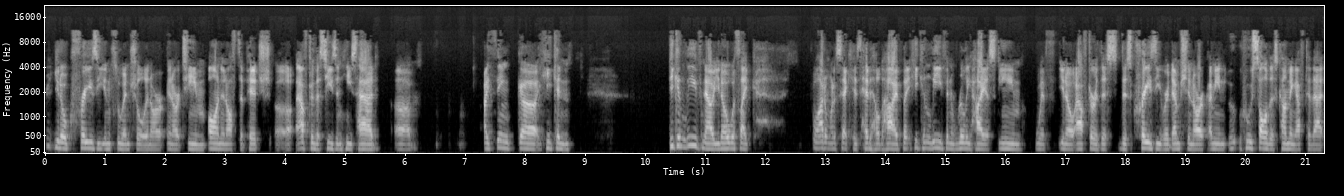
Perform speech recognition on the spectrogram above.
you know crazy influential in our in our team on and off the pitch uh, after the season he's had uh, i think uh, he can he can leave now you know with like well i don't want to say like his head held high but he can leave in really high esteem with you know after this this crazy redemption arc i mean who, who saw this coming after that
